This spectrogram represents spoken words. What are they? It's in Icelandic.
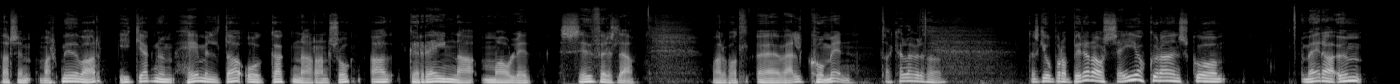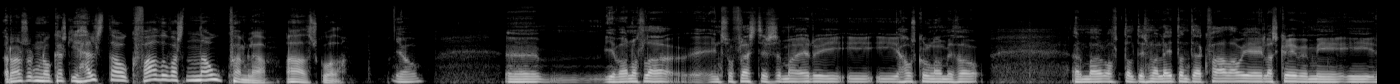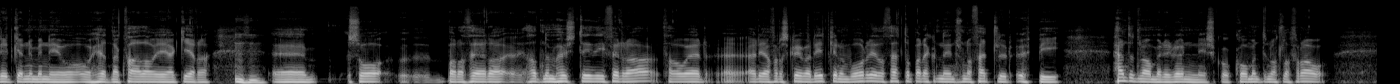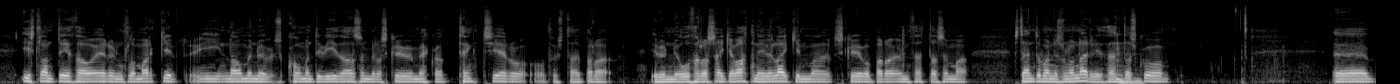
þar sem markmiði var í gegnum heimilda og gagnaransókn að greina málið siðferðislega. Valur Páll, uh, velkomin. Takk hella fyrir það. Kanski þú bara byrjar á að segja okkur aðeins sko meira um rannsóknin og kannski helst á hvað þú varst nákvæmlega að skoða. Já, um, ég var náttúrulega eins og flestir sem eru í, í, í háskólanámi þá er maður oft aldrei svona leitandi að hvað á ég eiginlega skrifum í, í reitgerni minni og, og hérna hvað á ég að gera. Mm -hmm. um, svo bara þegar þannig um haustið í fyrra þá er, er ég að fara að skrifa reitgernum vorið og þetta bara einhvern veginn svona fellur upp í hendurna á mér í rauninni sko, komandi náttúrulega frá Íslandi þá eru náttúrulega margir í náminu komandi við það sem er að skrifa um eitthvað tengt sér og, og þú veist það er bara í rauninni óþar að sækja vatni yfir lækin maður skrifa bara um þetta sem að stendur manni svona nærri þetta mm -hmm. sko uh,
